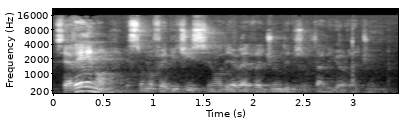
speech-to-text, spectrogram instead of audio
sereno e sono felicissimo di aver raggiunto i risultati che ho raggiunto.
